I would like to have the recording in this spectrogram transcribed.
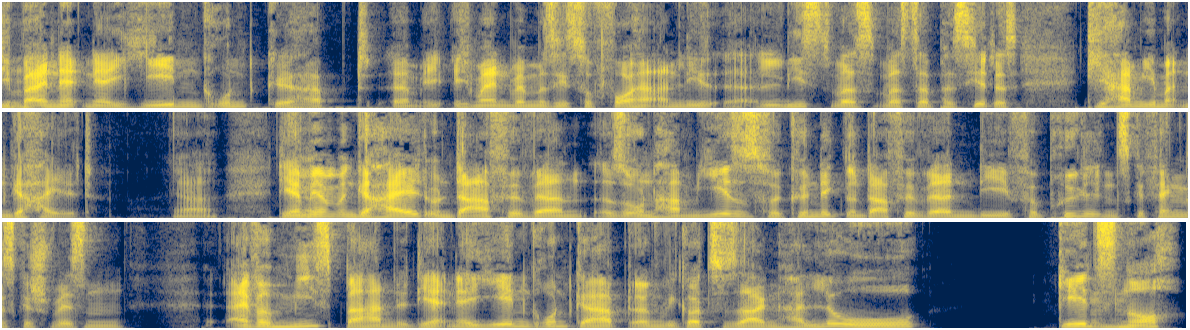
die mhm. beiden hätten ja jeden Grund gehabt. Ähm, ich, ich meine, wenn man sich so vorher anliest, was, was da passiert ist, die haben jemanden geheilt. Ja, die haben ja. jemanden geheilt und dafür werden, also und haben Jesus verkündigt und dafür werden die verprügelt ins Gefängnis geschmissen, einfach mies behandelt. Die hätten ja jeden Grund gehabt, irgendwie Gott zu sagen, hallo, geht's mhm. noch?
